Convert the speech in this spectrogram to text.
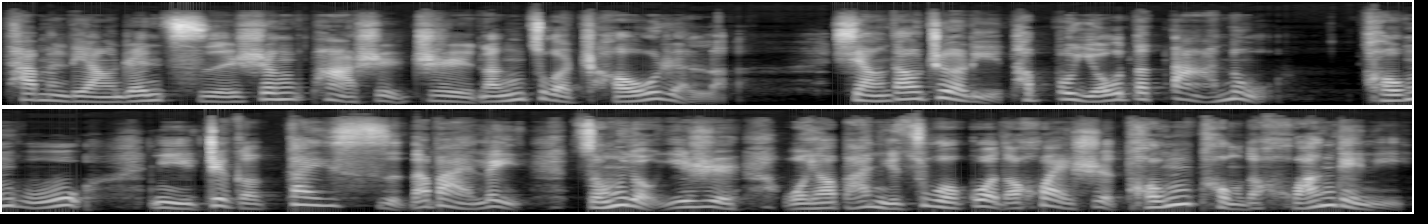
他们两人此生怕是只能做仇人了。想到这里，他不由得大怒：“童无，你这个该死的败类！总有一日，我要把你做过的坏事统统的还给你。”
